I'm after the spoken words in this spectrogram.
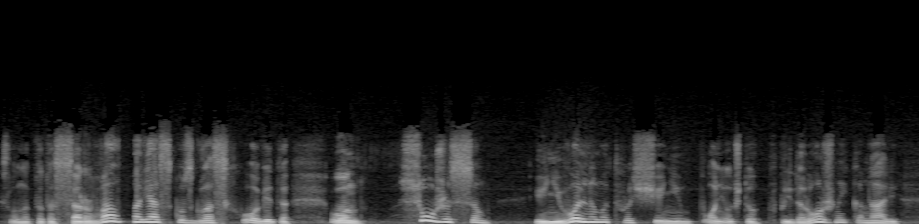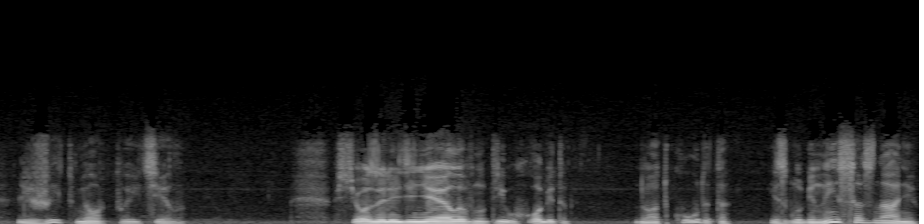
словно кто-то сорвал повязку с глаз хоббита, он с ужасом и невольным отвращением понял, что в придорожной канаве лежит мертвое тело. Все заледенело внутри у хоббита, но откуда-то из глубины сознания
